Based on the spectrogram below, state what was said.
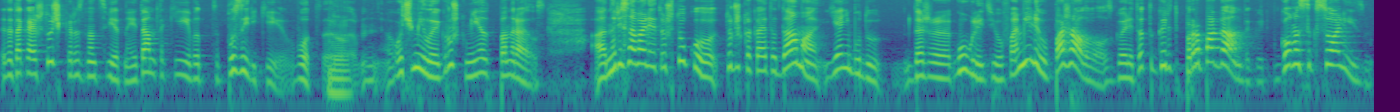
Это такая штучка разноцветная, и там такие вот пузырики. Вот. э, Ну. Очень милая игрушка, мне понравилась. А, нарисовали эту штуку, тут же какая-то дама, я не буду даже гуглить ее фамилию, пожаловалась, говорит, это, говорит, пропаганда, говорит, гомосексуализм.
